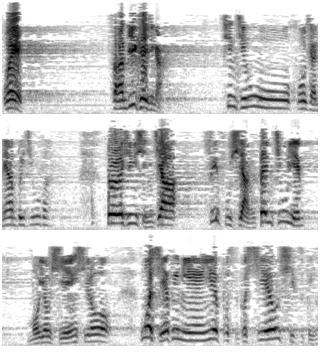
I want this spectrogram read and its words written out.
喂，三弟开心啊，请进屋喝下两杯酒吧。百姓姓家，虽负相等酒宴，莫有嫌隙喽。我谢飞年也不是个小气之辈哦，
